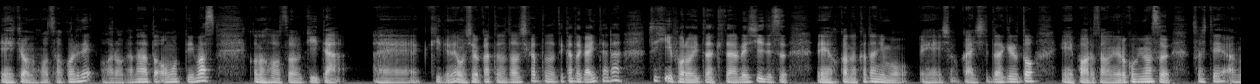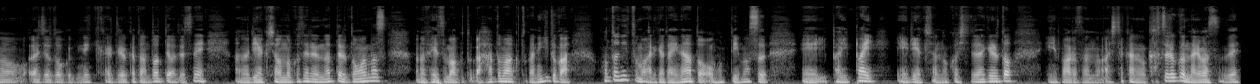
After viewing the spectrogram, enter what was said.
えー、今日の放送はこれで終わろうかなと思っています。この放送を聞いたえー、聞いてね、面白かったな、楽しかったなって方がいたら、ぜひフォローいただけたら嬉しいです。えー、他の方にも、えー、紹介していただけると、えー、パウロさんを喜びます。そして、あの、ラジオトークでね、聞かれてる方にとってはですね、あの、リアクションを残せるようになってると思います。あの、フェイスマークとかハートマークとかネギとか、本当にいつもありがたいなと思っています。えー、いっぱいいっぱい、えー、リアクション残していただけると、えー、パウロさんの明日からの活力になりますので、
